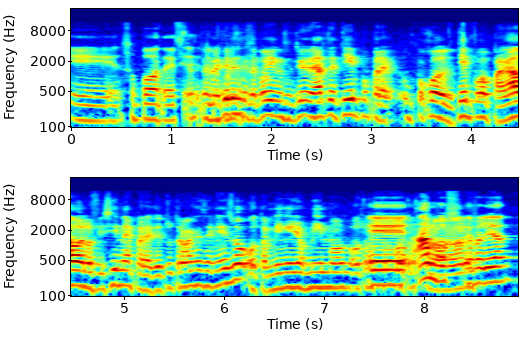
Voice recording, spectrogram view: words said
eh, soporte. ¿Te de refieres a que te apoyen en el sentido de darte tiempo, para un poco del tiempo pagado de la oficina para que tú trabajes en eso? ¿O también ellos mismos, otros, Eh, otros ambos, en realidad,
